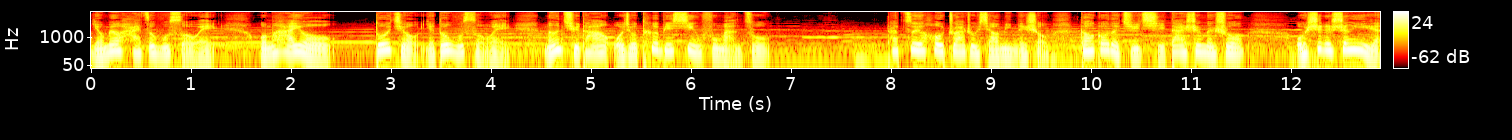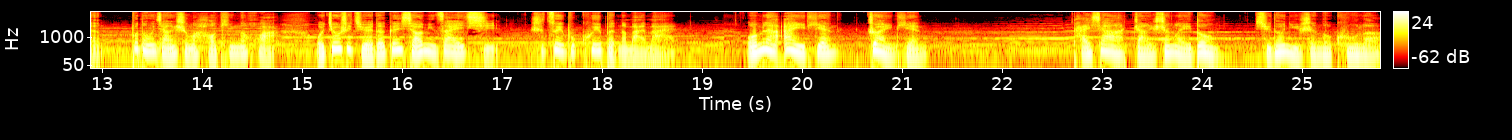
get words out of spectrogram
有没有孩子无所谓，我们还有多久也都无所谓，能娶她我就特别幸福满足。”他最后抓住小敏的手，高高的举起，大声地说：“我是个生意人，不懂讲什么好听的话。我就是觉得跟小敏在一起是最不亏本的买卖。我们俩爱一天赚一天。”台下掌声雷动，许多女生都哭了。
